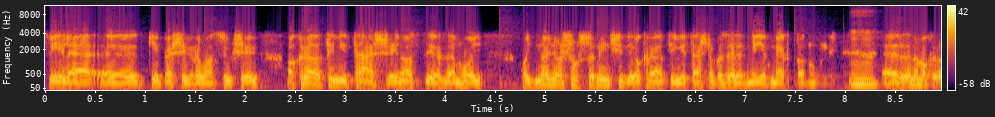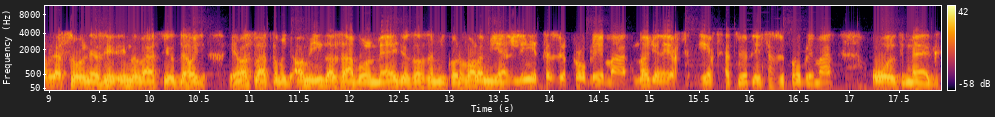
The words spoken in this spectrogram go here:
féle képességre van szükség. A kreativitás, én azt érzem, hogy hogy nagyon sokszor nincs idő a kreativitásnak az eredményét megtanulni. Uh-huh. Ezzel nem akarom leszólni az innovációt, de hogy én azt látom, hogy ami igazából megy, az az, amikor valamilyen létező problémát, nagyon ért, érthető létező problémát old meg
